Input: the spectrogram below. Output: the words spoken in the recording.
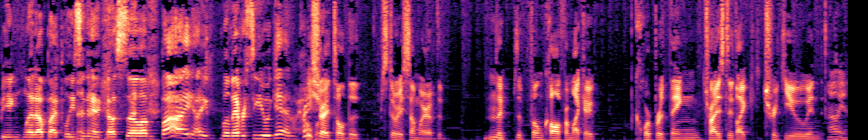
being let out by police in handcuffs. So, um, bye. I will never see you again. Pretty sure I told the story somewhere of the Mm. the, the phone call from like a corporate thing tries to like trick you and oh yeah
